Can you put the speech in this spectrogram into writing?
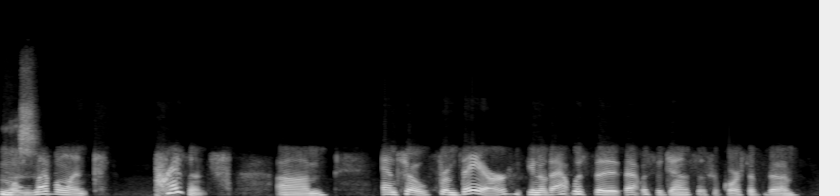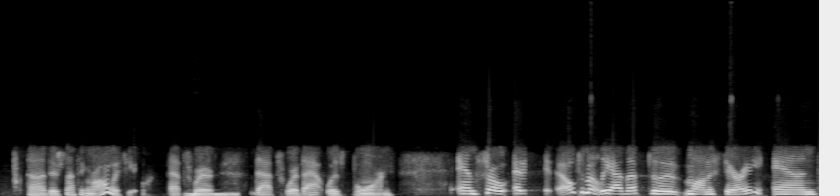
yes. malevolent presence. Um, and so from there, you know, that was the that was the genesis, of course, of the uh, "There's nothing wrong with you." That's mm. where that's where that was born. And so uh, ultimately, I left the monastery and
